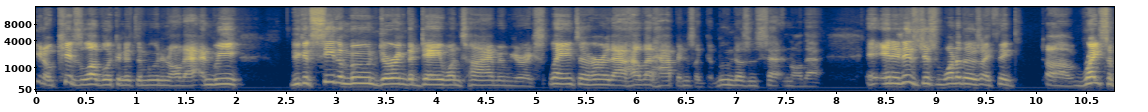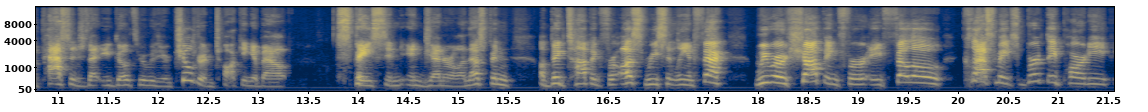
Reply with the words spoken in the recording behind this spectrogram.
you know, kids love looking at the moon and all that, and we you could see the moon during the day one time, and we were explaining to her that how that happens, like the moon doesn't set and all that. And it is just one of those, I think, uh, rites of passage that you go through with your children, talking about space in, in general. And that's been a big topic for us recently. In fact, we were shopping for a fellow classmate's birthday party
